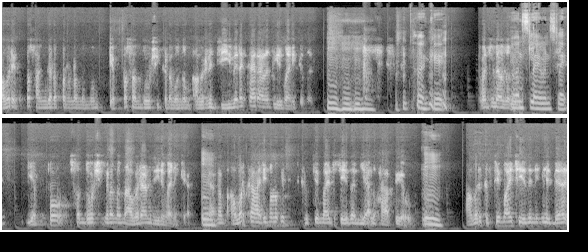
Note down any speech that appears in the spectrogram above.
അവരെപ്പ സങ്കടപ്പെടണമെന്നും എപ്പോ സന്തോഷിക്കണമെന്നും അവരുടെ ജീവനക്കാരാണ് തീരുമാനിക്കുന്നത്. മനസ്സിലായി എപ്പോ സന്തോഷിക്കണമെന്ന് അവരാണ് തീരുമാനിക്കുക. കാരണം അവർ കാര്യങ്ങളൊക്കെ കൃത്യമായിട്ട് ചെയ്താൽ ഇയാൾ ഹാപ്പിയാവും. അവർ കൃത്യമായി ചെയ്തില്ലെങ്കിൽ ഇദ്ദേഹം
